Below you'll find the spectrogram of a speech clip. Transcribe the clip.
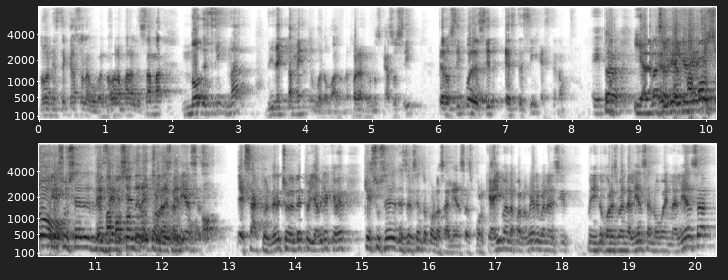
¿no? En este caso, la gobernadora Mara Lezama no designa directamente, bueno, a lo mejor en algunos casos sí, pero sí puede decir este sí, este no. Eh, Claro, y además El- habría el que ver famoso- qué, qué sucede desde el famoso derecho con de las alianzas. ¿no? Exacto, el derecho de veto y habría que ver qué sucede desde el centro con las alianzas, porque ahí van a palomear y van a decir Benito Juárez va en alianza, no va en alianza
